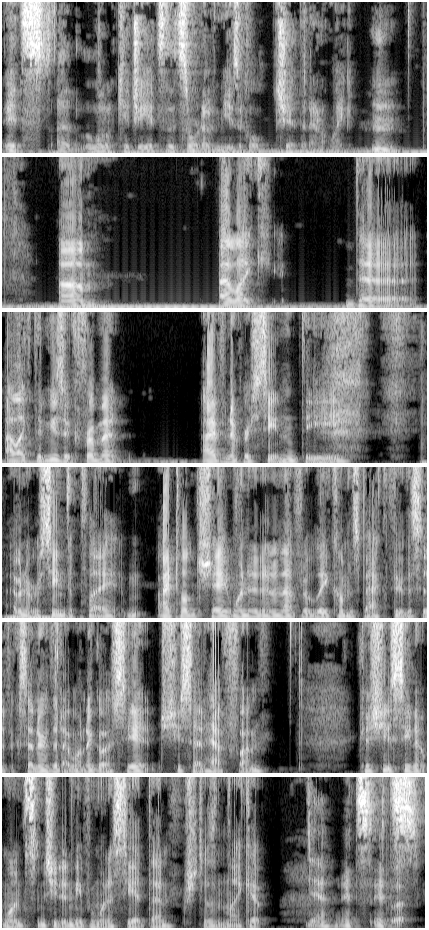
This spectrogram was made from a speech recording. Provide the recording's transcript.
It's a little kitschy. It's the sort of musical shit that I don't like. Mm. Um, I like the I like the music from it. I've never seen the I've never seen the play. I told Shay when it inevitably comes back through the Civic Center that I want to go see it. She said, "Have fun," because she's seen it once and she didn't even want to see it. Then she doesn't like it. Yeah, it's it's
